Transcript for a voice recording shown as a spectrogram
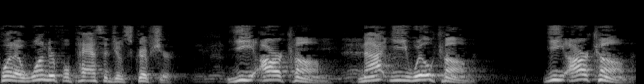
What a wonderful passage of scripture. Amen. Ye are come, Amen. not ye will come. Ye are come.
